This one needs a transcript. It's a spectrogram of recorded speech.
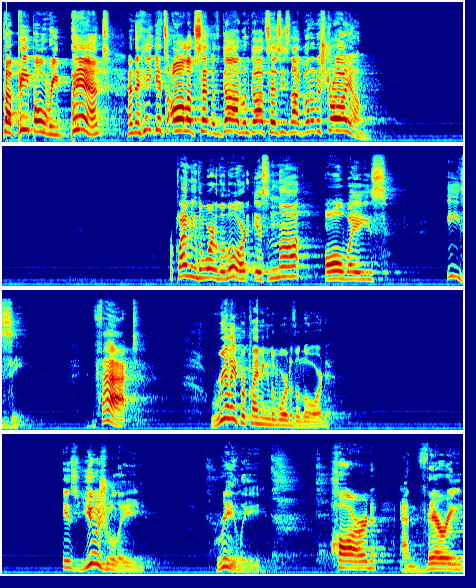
the people repent, and then he gets all upset with God when God says he's not going to destroy them. Proclaiming the word of the Lord is not always easy. In fact, really proclaiming the word of the Lord is usually really hard and very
